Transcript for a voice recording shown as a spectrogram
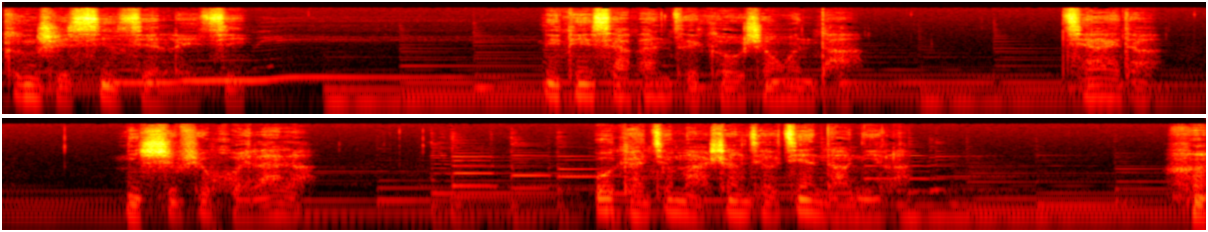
更是细节累积。那天下班在客户上问他：“亲爱的，你是不是回来了？我感觉马上就要见到你了。”哼，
